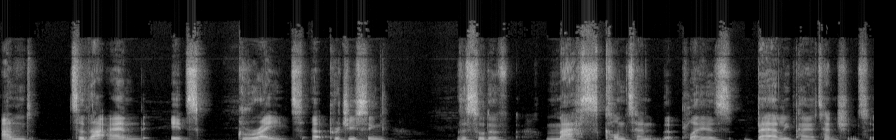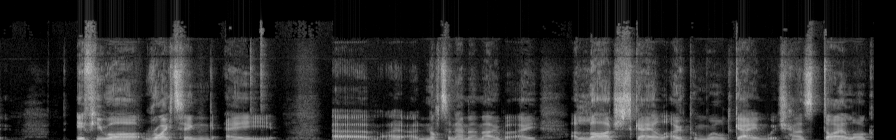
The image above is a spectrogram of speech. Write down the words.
And to that end, it's great at producing the sort of mass content that players barely pay attention to. If you are writing a uh, not an MMO, but a, a large scale open world game which has dialogue,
